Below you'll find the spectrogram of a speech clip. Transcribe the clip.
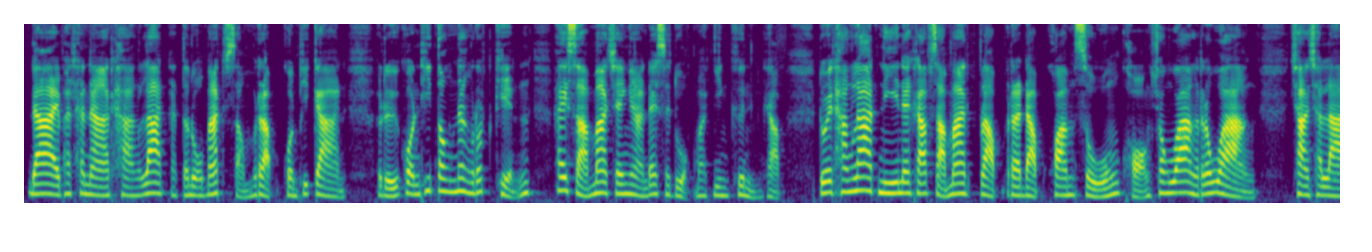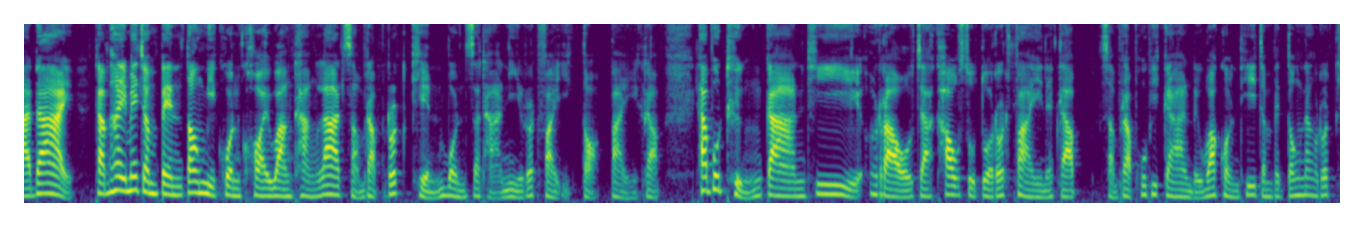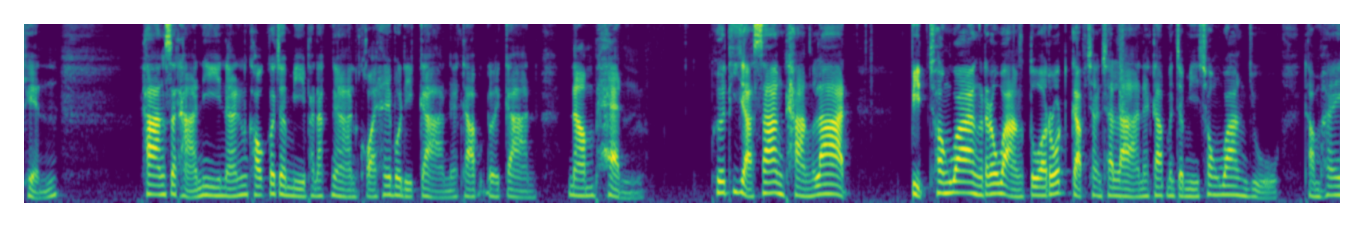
ได้พัฒนาทางลาดอัตโนมัติสำหรับคนพิการ หรือคนที่ต้องนั่งรถเข็น ให้สามารถใช้งานได้สะดวกมากยิ่งขึ้นครับ โดยทางลาดนี้นะครับสามารถปรับระดับความสูงของช่องว่างระหว่าง ชานชาลาได้ทำให้ไม่จำเป็นต้องมีคนคอยวางทางลาดสำหรับรถเข็นบนสถานีรถไฟอีกต่อไปครับ ถ้าพูดถึงการที่เราจะเข้าสู่ตัวรถไฟนะครับ สำหรับผู้พิการหรือว่าคนที่จำเป็นต้องนั่งรถเข็น ทางสถานีนั้นเขาก็จะมีพนักงานคอยให้บริการนะครับ โดยการนำแผ่น เพื่อที่จะสร้างทางลาด ปิดช่องว่างระหว่างตัวรถกับชันชลานะครับ มันจะมีช่องว่างอยู่ทำให้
